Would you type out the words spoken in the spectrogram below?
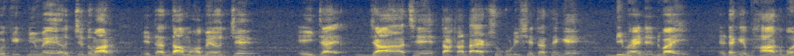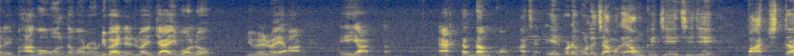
ঐকিক নিয়মে হচ্ছে তোমার, এটার দাম হবে হচ্ছে এইটা যা আছে, টাকাটা একশো কুড়ি সেটা থেকে ডিভাইডেড বাই এটাকে ভাগ বলে। ভাগও বলতে পারো ডিভাইডেড বাই যাই বলো ডিভাইডেড বাই আট, এই আটটা। একটার দাম কম। আচ্ছা এরপরে বলেছে আমাকে অঙ্কে চেয়েছি যে পাঁচটা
